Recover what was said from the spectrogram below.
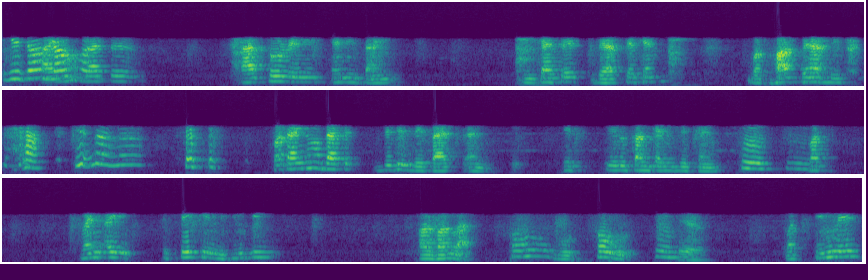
You don't I know, know what that uh, I've told any any time in cassette they have taken but what they have missed you don't know. But I know that this is the fact and it will contain the same. hmm. hmm. But when I speak in Hindi or Bangla, so good, so good. Hmm. Yeah. But English,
